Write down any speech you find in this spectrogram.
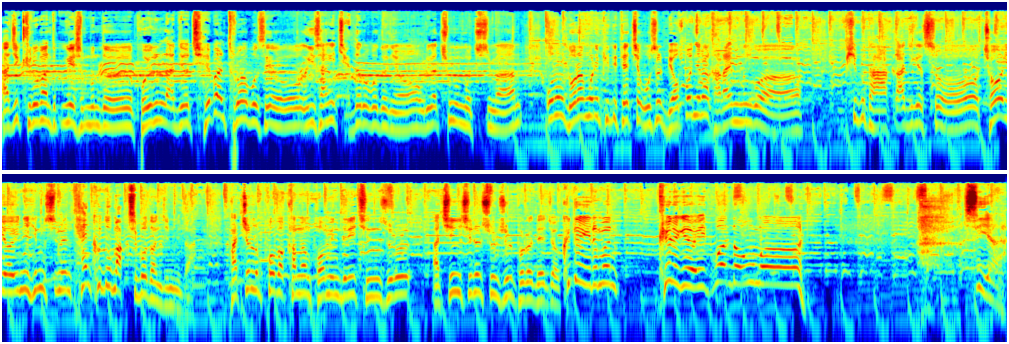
아직 귀로만 듣고 계신 분들 보이는 라디오 제발 들어와 보세요. 의상이 제대로거든요. 우리가 춤은 못 추지만. 오늘 노랑머리 PD 대체 옷을 몇 번이나 갈아입는 거야? 피부 다 까지겠어. 저 여인이 힘쓰면 탱크도 막 집어 던집니다. 밧줄로 포박하면 범인들이 진술을 아 진실을 술술 불어대죠. 그대 이름은 괴력의 여인 원더우먼. 시야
